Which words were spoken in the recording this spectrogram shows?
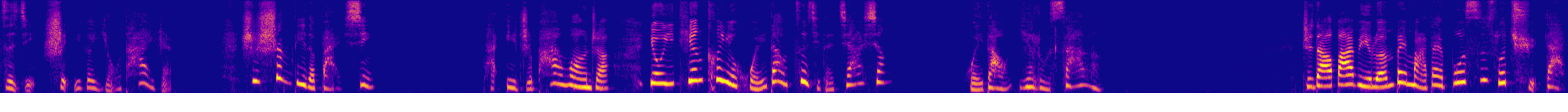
自己是一个犹太人，是上帝的百姓。他一直盼望着有一天可以回到自己的家乡，回到耶路撒冷。直到巴比伦被马代波斯所取代，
